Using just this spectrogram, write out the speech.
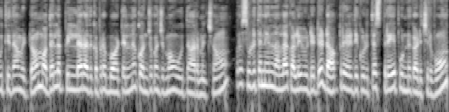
ஊற்றி தான் விட்டோம். முதல்ல பில்லர் அதுக்கப்புறம் பாட்டில்னு கொஞ்சம் கொஞ்சமாக ஊற்ற ஆரம்பிச்சோம். அப்புறம் சுடு தண்ணியில் நல்லா கழுவி விட்டுட்டு டாக்டர் எழுதி கொடுத்த ஸ்ப்ரே புண்ணு கடிச்சிருவோம்.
